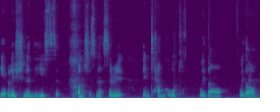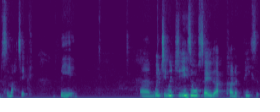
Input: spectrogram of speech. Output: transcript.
the evolution and the use of consciousness are entangled with our with our somatic being, um, which which is also that kind of piece of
